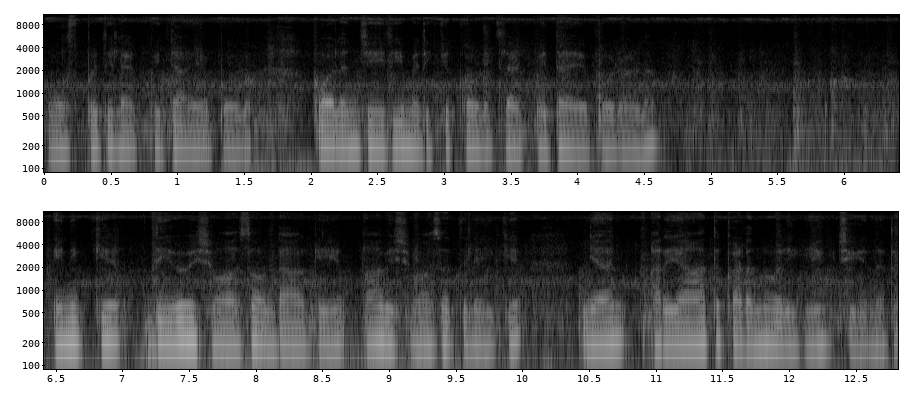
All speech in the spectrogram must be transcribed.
ഹോസ്പിറ്റലിൽ അഡ്മിറ്റ് ആയപ്പോൾ കോലഞ്ചേരി മെഡിക്കൽ കോളേജിൽ അഡ്മിറ്റ് ആയപ്പോഴാണ് എനിക്ക് ദൈവവിശ്വാസം ഉണ്ടാകുകയും ആ വിശ്വാസത്തിലേക്ക് ഞാൻ അറിയാതെ കടന്നു വരികയും ചെയ്യുന്നത്.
